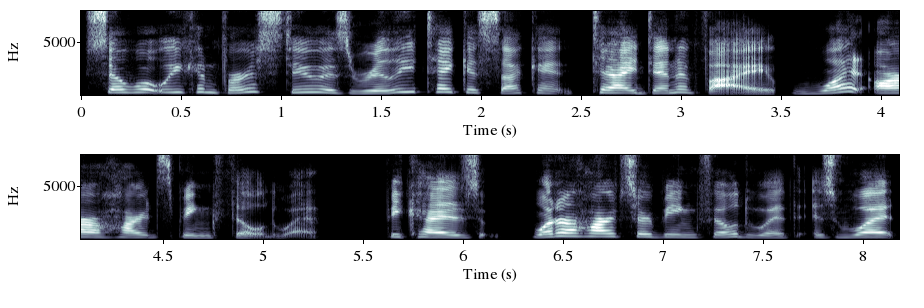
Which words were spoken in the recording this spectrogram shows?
So, what we can first do is really take a second to identify what our hearts being filled with. Because what our hearts are being filled with is what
